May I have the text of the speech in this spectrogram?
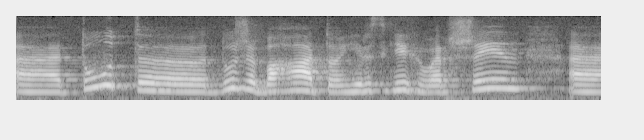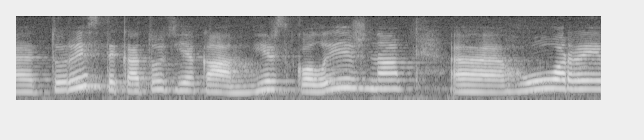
Е, Тут е, дуже багато гірських вершин. Е, Туристика тут яка? Гірськолижна, гори,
